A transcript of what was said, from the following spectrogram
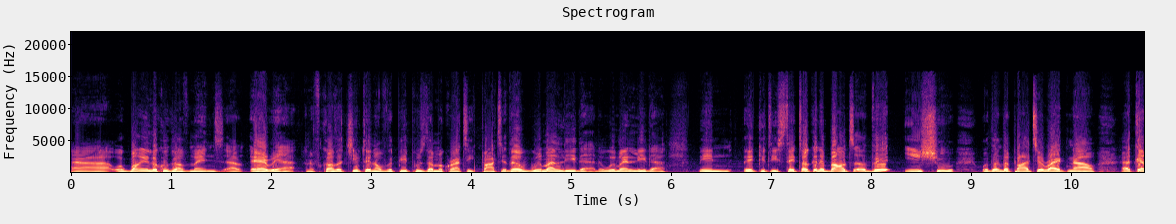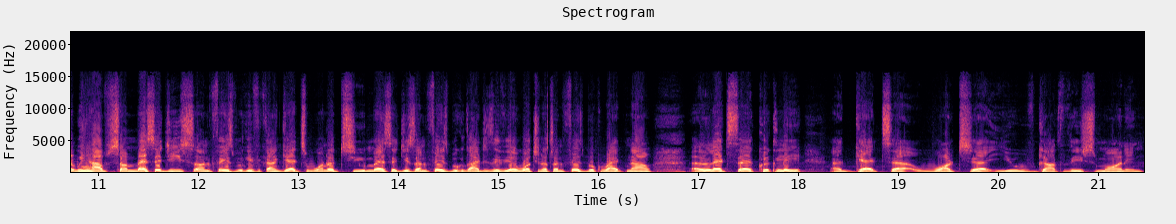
uh, Ogbonyi local government uh, area, and of course the chieftain of the People's Democratic Party, the women leader, the women leader in Ekiti State, talking about uh, the issue within the party right now. Uh, can we have some messages on Facebook? If you can get one or two messages on Facebook, that is if you're watching us on Facebook right now. Uh, let's uh, quickly get what you've got this morning.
